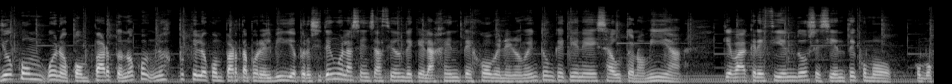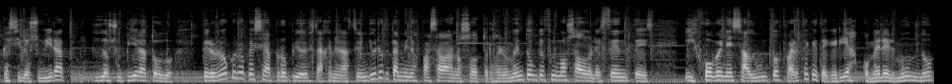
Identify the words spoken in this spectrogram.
Yo, con, bueno, comparto, no, no es que lo comparta por el vídeo, pero sí tengo la sensación de que la gente joven, en el momento en que tiene esa autonomía, que va creciendo se siente como, como que si lo, subiera, lo supiera todo. Pero no creo que sea propio de esta generación. Yo creo que también nos pasaba a nosotros. En el momento en que fuimos adolescentes y jóvenes adultos, parece que te querías comer el mundo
